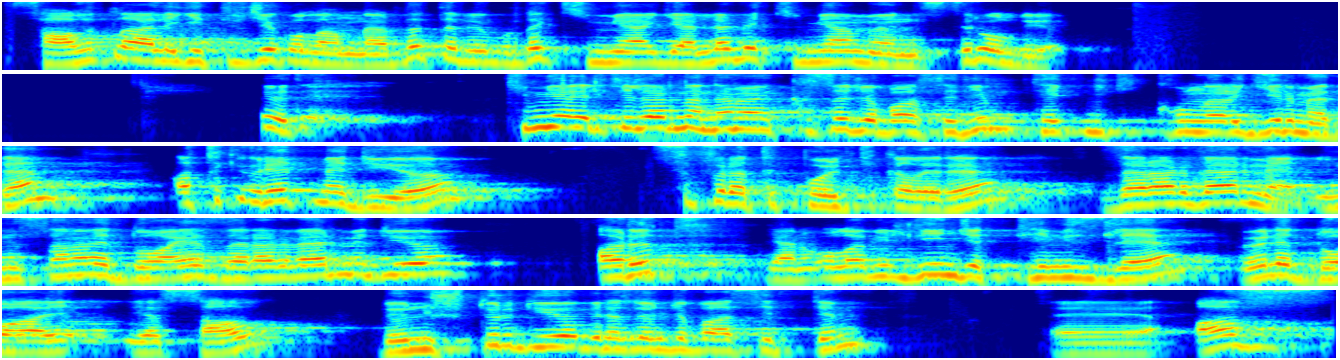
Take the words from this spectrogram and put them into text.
sağlıklı hale getirecek olanlar da tabii burada kimyagerler ve kimya mühendisleri oluyor. Evet, e, kimya ilkelerinden hemen kısaca bahsedeyim teknik konulara girmeden. Atık üretme diyor, sıfır atık politikaları, zarar verme, insana ve doğaya zarar verme diyor. Arıt, yani olabildiğince temizle, öyle doğaya sal, dönüştür diyor, biraz önce bahsettim. Ee, az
